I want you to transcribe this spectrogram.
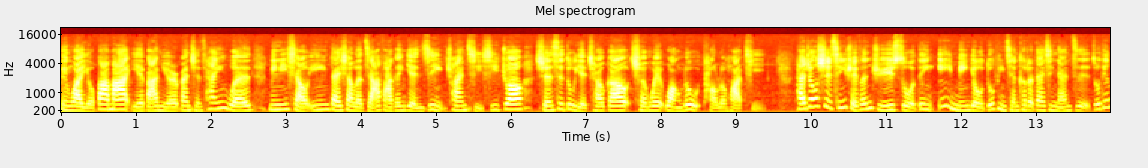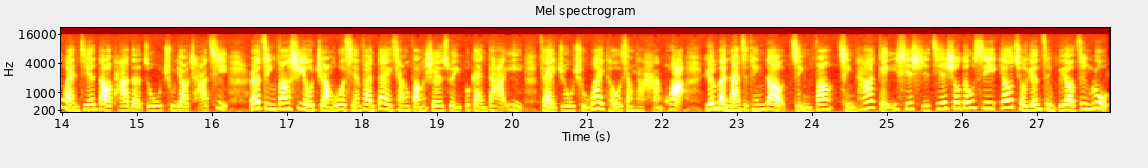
另外有爸妈也把女儿扮成蔡英文，迷你小英戴上了假发跟眼镜，穿起西装，神似度也超高，成为网络讨论话题。台中市清水分局锁定一名有毒品前科的戴姓男子，昨天晚间到他的租屋处要查缉，而警方是有掌握嫌犯带枪防身，所以不敢大意，在租屋处外头向他喊话。原本男子听到警方请他给一些时间收东西，要求远警不要进入，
